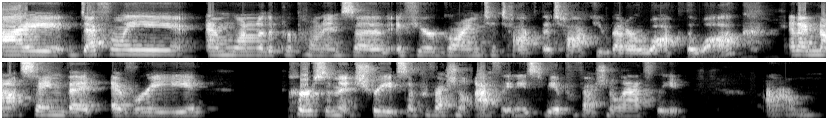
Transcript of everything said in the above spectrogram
I definitely am one of the proponents of if you're going to talk the talk, you better walk the walk. And I'm not saying that every person that treats a professional athlete needs to be a professional athlete. Um,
